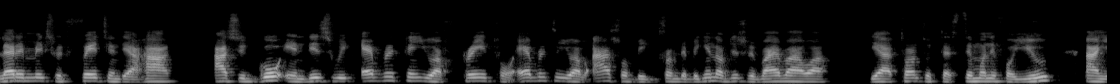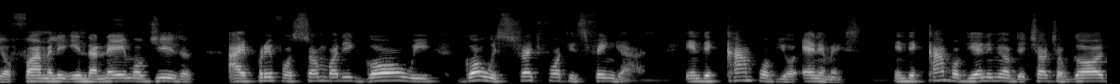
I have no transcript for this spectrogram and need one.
let it mix with faith in their heart. As you go in this week, everything you have prayed for, everything you have asked for from the beginning of this revival hour, they are turned to testimony for you and your family in the name of Jesus. I pray for somebody, God we God will stretch forth his fingers in the camp of your enemies, in the camp of the enemy of the church of God,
